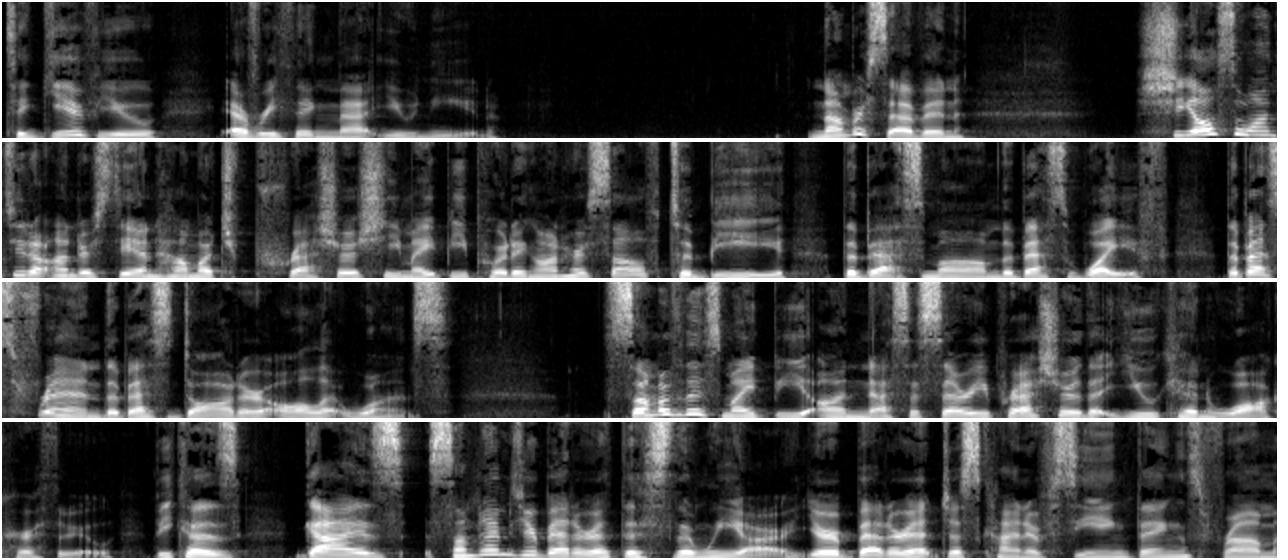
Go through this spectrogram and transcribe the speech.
to give you everything that you need. Number seven, she also wants you to understand how much pressure she might be putting on herself to be the best mom, the best wife, the best friend, the best daughter all at once. Some of this might be unnecessary pressure that you can walk her through because guys, sometimes you're better at this than we are. You're better at just kind of seeing things from,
